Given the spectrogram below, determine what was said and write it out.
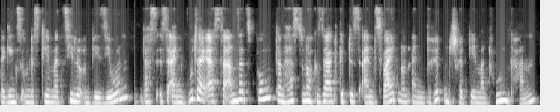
Da ging es um das Thema Ziele und Visionen. Das ist ein guter erster Ansatzpunkt. Dann hast du noch gesagt, gibt es einen zweiten und einen dritten Schritt, den man tun kann,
